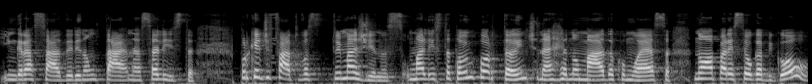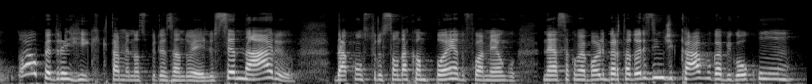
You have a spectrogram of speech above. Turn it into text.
engraçado ele não tá nessa lista. Porque, de fato, você, tu imaginas, uma lista tão importante, né, renomada como essa, não apareceu o Gabigol? Não é o Pedro Henrique que está menosprezando ele. O cenário da construção da campanha do Flamengo nessa Comebol Libertadores indicava o Gabigol com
